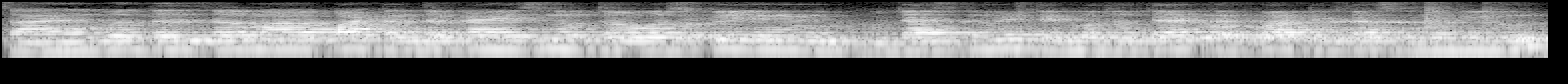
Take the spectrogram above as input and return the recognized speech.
सायन्सबद्दल तर मला पाठांतर काहीच नव्हतं. व स्पेलिंग जास्त मिस्टेक होत होत्या. तर पाटील क्लासेसमध्ये येऊन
